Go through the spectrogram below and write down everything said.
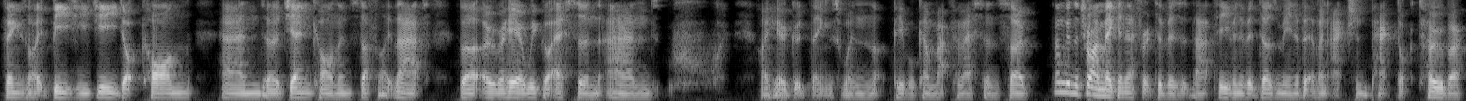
things like BGG.Con and uh, Gen Con and stuff like that, but over here we've got Essen and whew, I hear good things when people come back from Essen. So I'm going to try and make an effort to visit that, even if it does mean a bit of an action-packed October.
